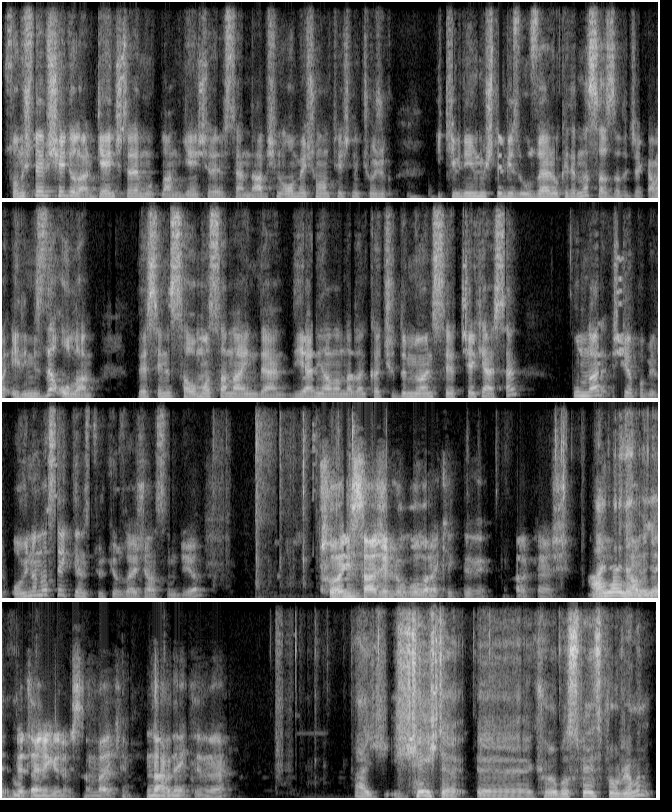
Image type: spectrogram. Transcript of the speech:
Sonuçta hep şey diyorlar. Gençlere mutlan, gençlere heveslendi. Abi şimdi 15-16 yaşındaki çocuk 2023'te biz uzay roketi nasıl hazırlayacak? Ama elimizde olan ve senin savunma sanayinden, diğer alanlardan kaçırdığı mühendisleri çekersen bunlar şey yapabilir. Oyuna nasıl eklediniz Türkiye Uzay Ajansı'nı diyor. TUA'yı sadece logo olarak ekledi arkadaş. Aynen aynen Tam öyle. detayına girersen belki. Nereden eklediğine. Ha, şey işte e, Kerbal Space programın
